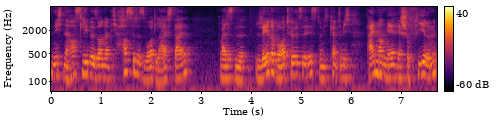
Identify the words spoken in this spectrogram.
nicht eine Hassliebe, sondern ich hasse das Wort Lifestyle weil es eine leere Worthülse ist und ich könnte mich einmal mehr echauffieren,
